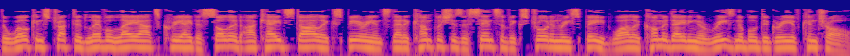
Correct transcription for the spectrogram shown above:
the well-constructed level layouts create a solid arcade-style experience that accomplishes a sense of extraordinary speed while accommodating a reasonable degree of control.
